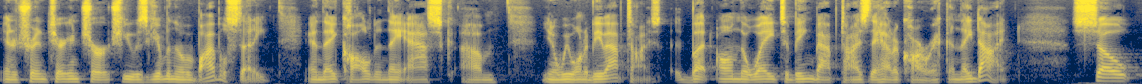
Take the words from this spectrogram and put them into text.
in a Trinitarian church. He was giving them a Bible study, and they called and they asked, um, you know, we want to be baptized. But on the way to being baptized, they had a car wreck and they died. So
